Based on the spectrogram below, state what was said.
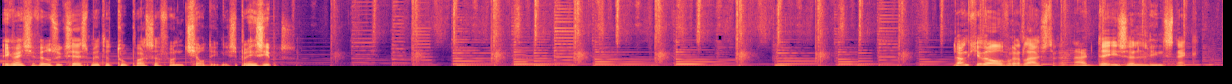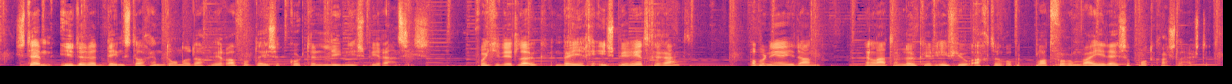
Ik wens je veel succes met het toepassen van Cialdini's principes. Dankjewel voor het luisteren naar deze Lean Snack. Stem iedere dinsdag en donderdag weer af op deze korte Lean inspiraties. Vond je dit leuk en ben je geïnspireerd geraakt? Abonneer je dan en laat een leuke review achter op het platform waar je deze podcast luistert.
